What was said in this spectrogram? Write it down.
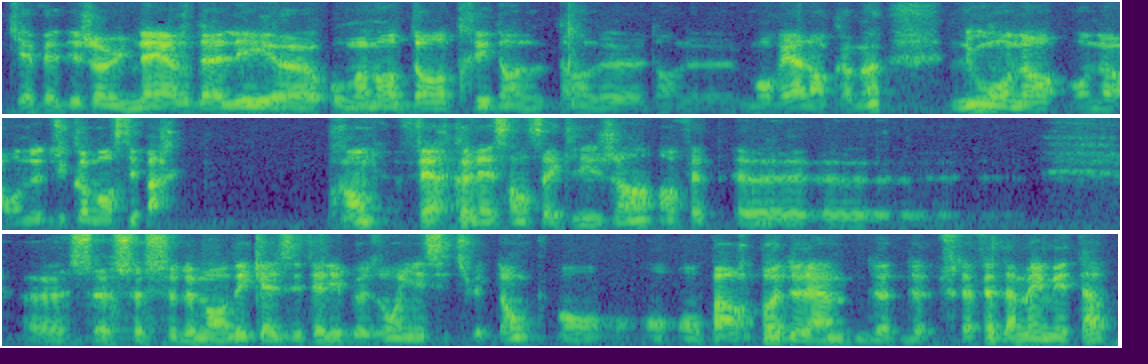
qui, avait déjà une aire d'aller euh, au moment d'entrer dans, dans, le, dans le Montréal en commun, nous, on a, on a, on a dû commencer par prendre, faire connaissance avec les gens, en fait, se, se, se, demander quels étaient les besoins et ainsi de suite. Donc, on ne part pas de, la, de, de, tout à fait de la même étape.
